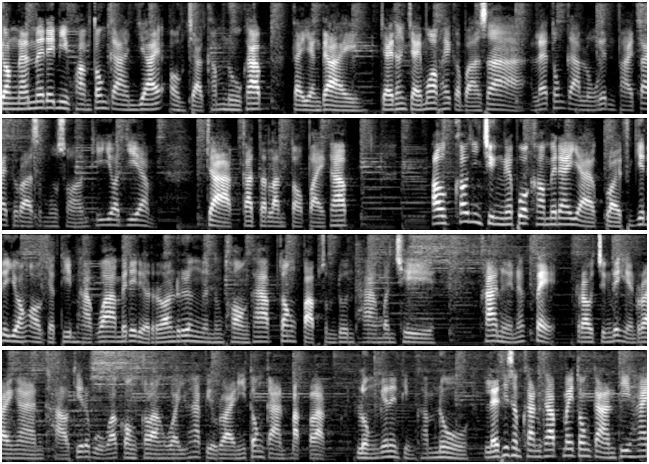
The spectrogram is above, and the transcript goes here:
ยองนั้นไม่ได้มีความต้องการย้ายออกจากคัมนูครับ แต่อย่างใดใจทั้งใจมอบให้กับบาซ่า และต้องการลงเล่นภายใต้ตราสโมสรที่ยอดเยี่ยม จากกาตาลันต่อไปครับเอาเข้าจริงๆนะพวกเขาไม่ได้อยากปล่อยฟิกเกี้เดยองออกจากทีมหากว่าไม่ได้เดือดร้อนเรื่องเงินทองทองครับต้องปรับสมดุลทางบัญชี ค่าเหนื่อยนักเตะ เราจึงได้เห็นรายงานข่าวที่ระบุว่ากองกลางวัย 25 ปีรายนี้ต้องการปักหลัก ลงเล่นในทีมคัมนู และที่สำคัญครับไม่ต้องการที่ให้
